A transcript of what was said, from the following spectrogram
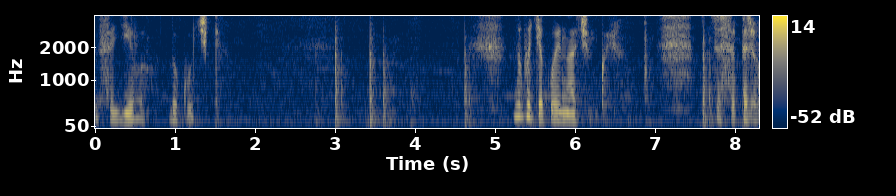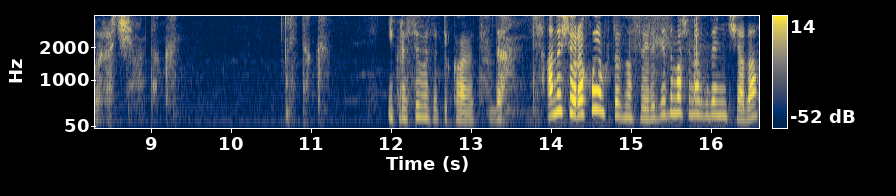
це все діло до кучки. З будь-якою начинкою. Це все переворачуємо так. Ось так. І красиво запікають. Да. А ну що, рахуємо, хто з нас виграє? Я думаю, що у нас буде нічия, да?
